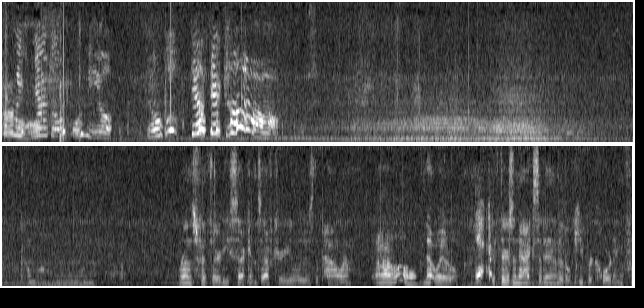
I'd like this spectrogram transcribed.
turn off. Mommy's not over here. No, there's the top. Come on. Runs for 30 seconds after you lose the power. Oh. That way it'll, Yeah. if there's an accident, it'll keep recording for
